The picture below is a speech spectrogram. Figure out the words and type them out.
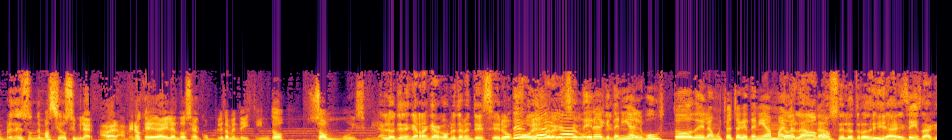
me parece que son demasiado similares. A ver, a menos que Dead Island 2 sea completamente distinto, son muy similares. Lo tienen que arrancar completamente de cero. Dead hoy para que sea era el que tenía el busto de la muchacha que tenía mal la tanga. Hablábamos el otro día, Sí. exactamente.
